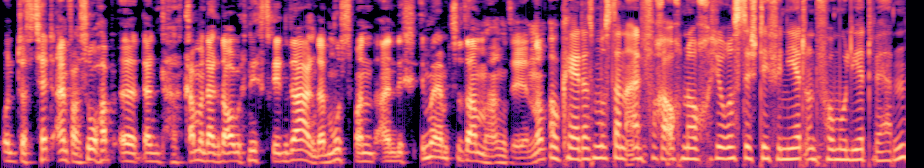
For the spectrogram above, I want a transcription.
und das Z einfach so hab, äh, dann kann man da glaube ich nichts gegen sagen. Da muss man eigentlich immer im Zusammenhang sehen. Ne? Okay, das muss dann einfach auch noch juristisch definiert und formuliert werden.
